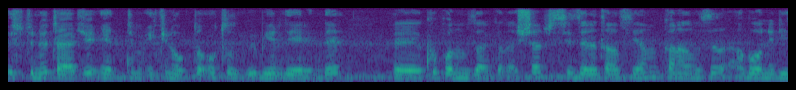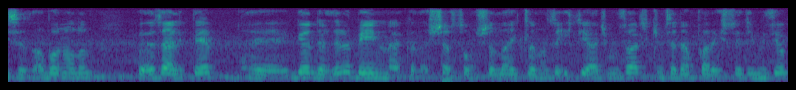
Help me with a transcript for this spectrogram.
üstünü tercih ettim. 2.30 gibi bir değerinde e, kuponumuz arkadaşlar. Sizlere tavsiyem kanalımızı abone değilseniz abone olun ve özellikle e, gönderileri beğenin arkadaşlar. Sonuçta like'larınıza ihtiyacımız var. Kimseden para istediğimiz yok.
